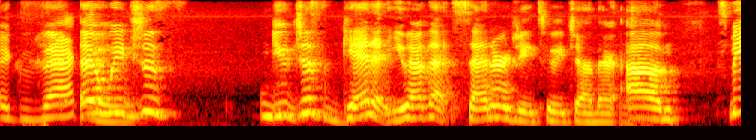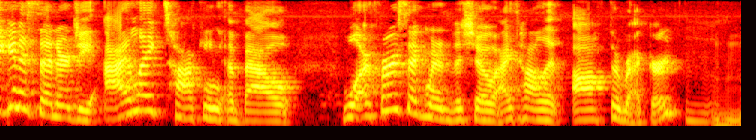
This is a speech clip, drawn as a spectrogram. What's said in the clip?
Exactly. and we just you just get it. You have that synergy to each other. Um speaking of synergy i like talking about well our first segment of the show i call it off the record. Mm-hmm. Mm-hmm.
